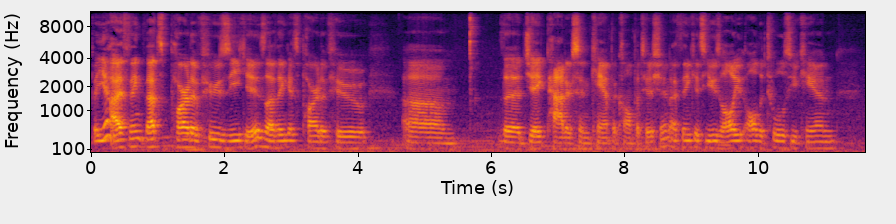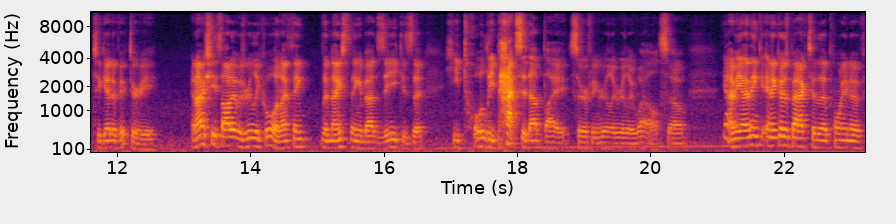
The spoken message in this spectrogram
But yeah, I think that's part of who Zeke is. I think it's part of who um, the Jake Patterson camp of competition. I think it's use all all the tools you can to get a victory. And I actually thought it was really cool. And I think the nice thing about Zeke is that he totally backs it up by surfing really, really well. So, yeah, I mean, I think, and it goes back to the point of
